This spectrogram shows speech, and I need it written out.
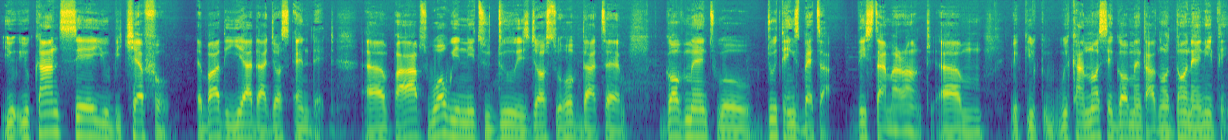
you you can't say you be cheerful about the year that just ended. Uh, perhaps what we need to do is just to hope that um, government will do things better this time around. Um, we, we cannot say government has not done anything.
